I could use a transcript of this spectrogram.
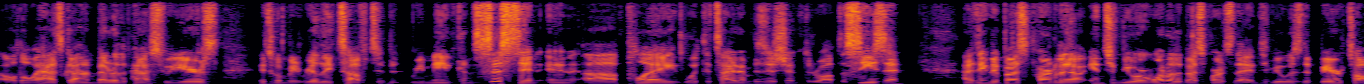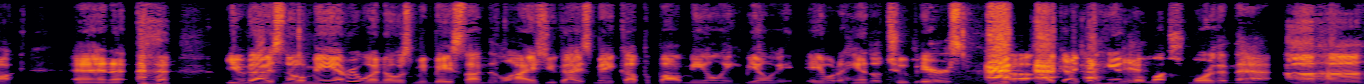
although it has gotten better the past few years, it's going to be really tough to remain consistent in uh, play with the tight end position throughout the season. I think the best part of that interview, or one of the best parts of that interview, was the beer talk. And you guys know me. Everyone knows me based on the lies you guys make up about me only being able to handle two beers. Ah, uh, I, I, can ah, handle yeah. much more than that. Uh-huh.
